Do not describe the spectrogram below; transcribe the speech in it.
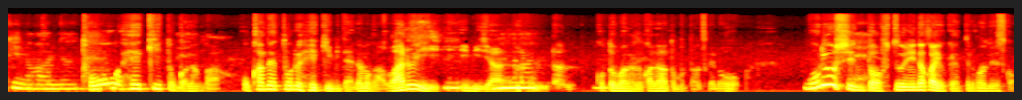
壁の。盗壁とかなんか、お金取る壁みたいなのが悪い意味じゃ、うんなん言葉なのかなと思ったんですけど、ご両親とは普通に仲良くやってる感じですか？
